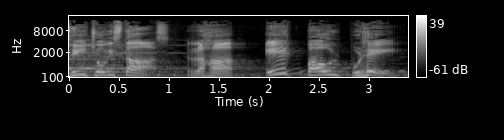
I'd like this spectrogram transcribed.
झी चोवीस तास रहा एक पाऊल पुढे.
